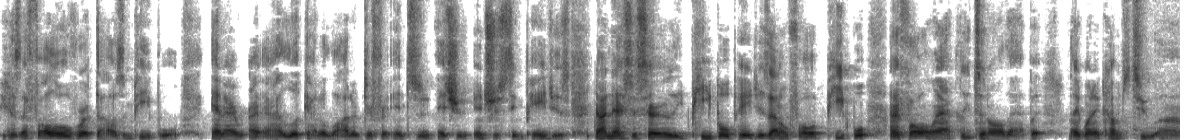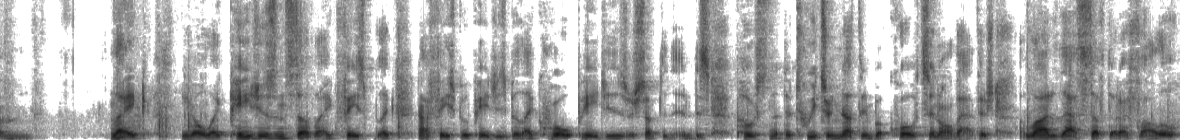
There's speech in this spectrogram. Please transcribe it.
because I follow over a thousand people and I, I, look at a lot of different inter, inter, interesting pages. Not necessarily people pages. I don't follow people. I follow athletes and all that, but like when it comes to um like you know like pages and stuff like facebook like not facebook pages but like quote pages or something and just posting that the tweets are nothing but quotes and all that. There's a lot of that stuff that i follow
